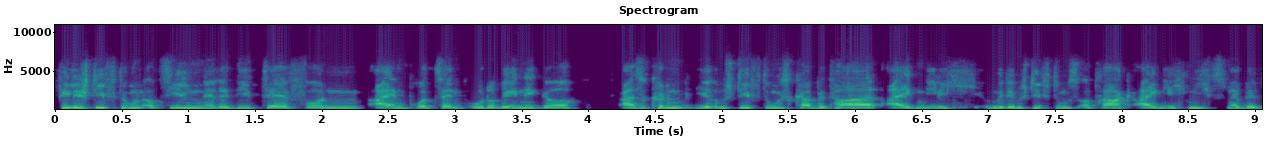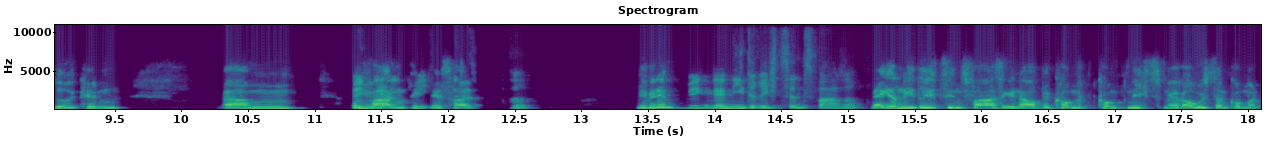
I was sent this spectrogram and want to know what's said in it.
viele Stiftungen erzielen eine Rendite von 1% oder weniger, also können mit ihrem Stiftungskapital eigentlich, mit dem Stiftungsertrag eigentlich nichts mehr bewirken ähm, und fragen sich deshalb. Wie bitte? Wegen der Niedrigzinsphase? Wegen der Niedrigzinsphase, genau. Bekommt, kommt nichts mehr raus, dann kommen,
